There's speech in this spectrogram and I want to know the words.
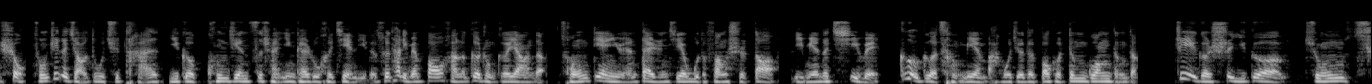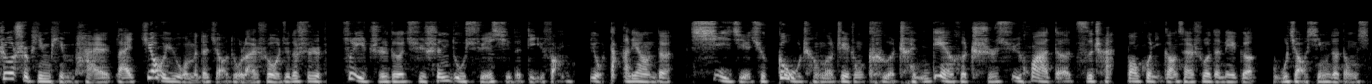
受，从这个角度去谈一个空间资产应该如何建立的。所以它里面包含了各种各样的，从店员待人接物的方式到里面的气味，各个层面吧，我觉得包括灯光等等。这个是一个从奢侈品品牌来教育我们的角度来说，我觉得是最值得去深度学习的地方。有大量的细节去构成了这种可沉淀和持续化的资产，包括你刚才说的那个五角星的东西。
